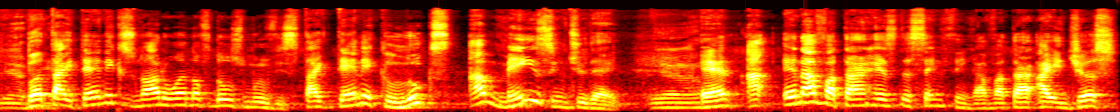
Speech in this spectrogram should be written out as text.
Yeah, but very- Titanic is not one of those movies. Titanic looks amazing today. Yeah. And uh, and Avatar has the same thing. Avatar, I just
